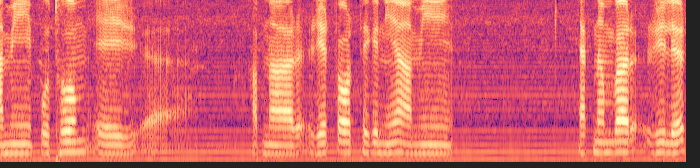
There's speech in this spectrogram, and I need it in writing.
আমি প্রথম এই আপনার রেড পাওয়ার থেকে নিয়ে আমি এক নাম্বার রিলের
